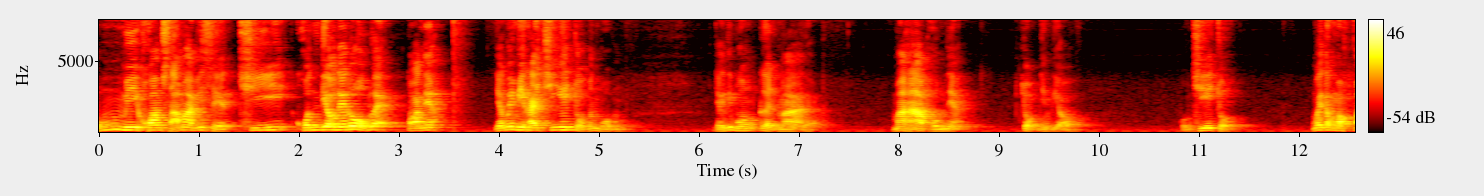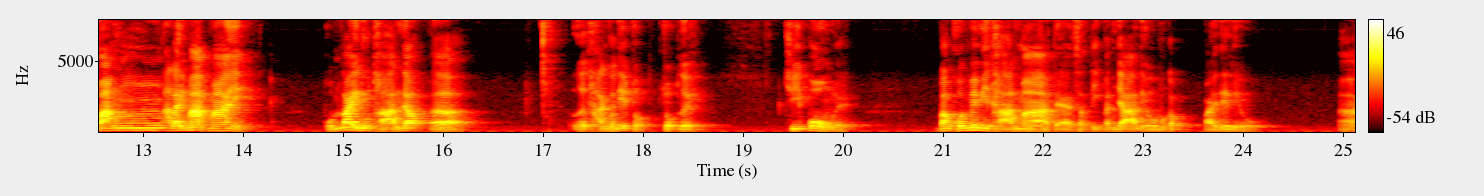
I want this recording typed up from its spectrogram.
มมีความสามารถพิเศษ ชี้คนเดียวในโลกด้วย ตอนเนี้ย ยังไม่มีใครชี้ให้จบเหมือนผม อย่างที่ผมเกิดมาเนี่ยมาหาผมเนี่ย จบอย่างเดียว ผมชี้จบ ไม่ต้องมาฟังอะไรมากมาย ผมไล่ดูฐานแล้ว เออ เออฐานคนนี้จบจบเลย ชี้โป้งเลย บางคนไม่มีฐานมา แต่สติปัญญาเร็วมันก็ไปได้เร็ว อ่า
